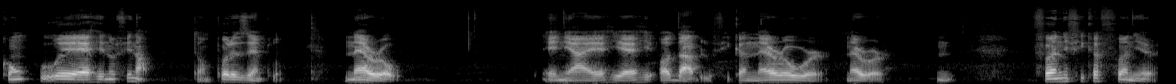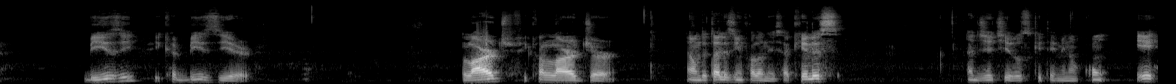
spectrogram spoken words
com o ER no final. Então, por exemplo, narrow, N-A-R-R-O-W, fica narrower, narrower. Funny fica funnier. Busy fica busier. Large fica larger. É um detalhezinho falando isso. Aqueles adjetivos que terminam com E,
